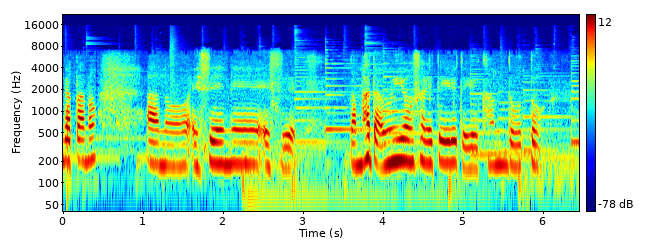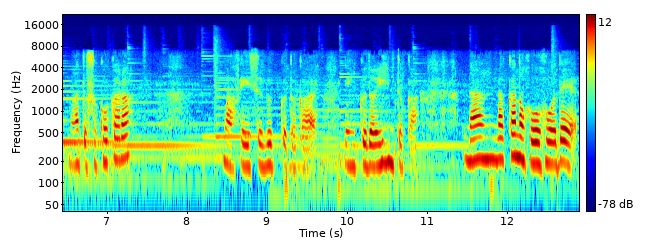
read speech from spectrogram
型のあの SNS がまだ運用されているという感動と、あ、とそこから、まあ、Facebook とか LinkedIn とか何らかの方法で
